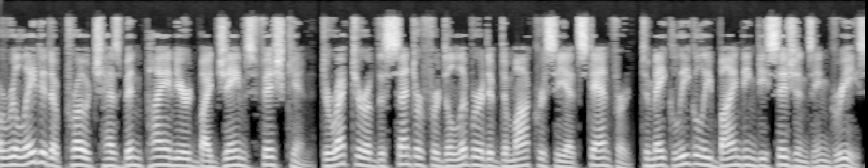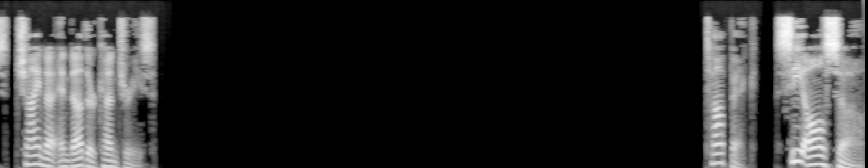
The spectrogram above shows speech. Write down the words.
A related approach has been pioneered by James Fishkin, director of the Center for Deliberative Democracy at Stanford, to make legally binding decisions in Greece, China and other countries. See also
